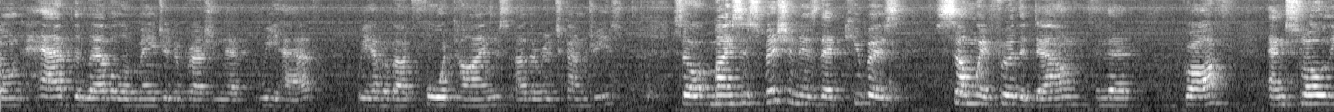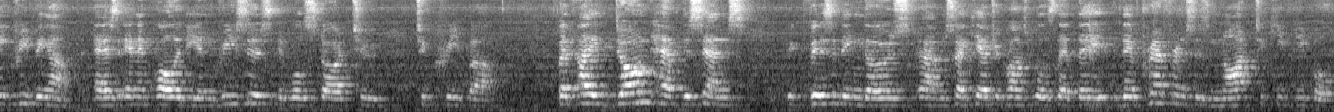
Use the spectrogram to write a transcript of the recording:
don't have the level of major depression that we have. We have about four times other rich countries. So my suspicion is that Cuba is somewhere further down in that graph and slowly creeping up. As inequality increases, it will start to, to creep up. But I don't have the sense, visiting those um, psychiatric hospitals, that they, their preference is not to keep people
